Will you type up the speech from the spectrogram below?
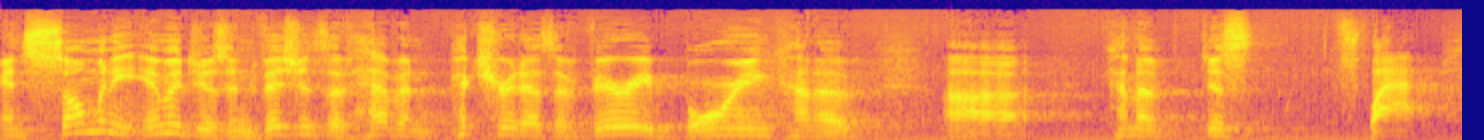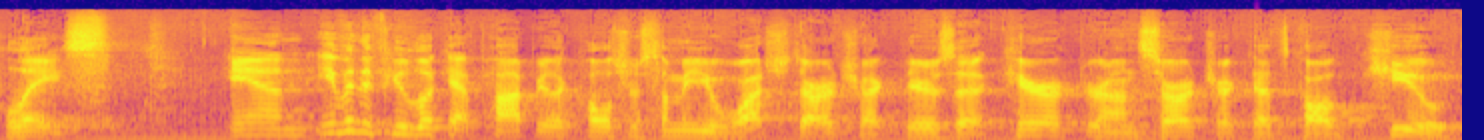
And so many images and visions of heaven picture it as a very boring kind of, uh, kind of just flat place. And even if you look at popular culture, some of you watch Star Trek, there's a character on Star Trek that's called Q.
